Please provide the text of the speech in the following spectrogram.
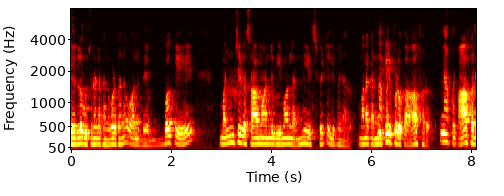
చైర్లో కూర్చున్నట్టు కనపడతానే వాళ్ళు దెబ్బకి మంచిగా సామాన్లు గీమాన్లు అన్నీ ఇడిచిపెట్టి వెళ్ళిపోయినారు. మనకు అందుకే ఇప్పుడు ఒక ఆఫర్. ఆఫర్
